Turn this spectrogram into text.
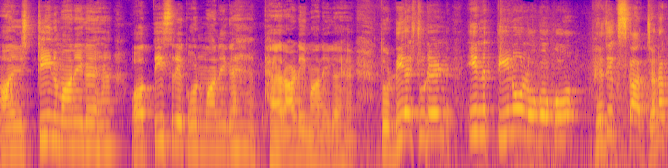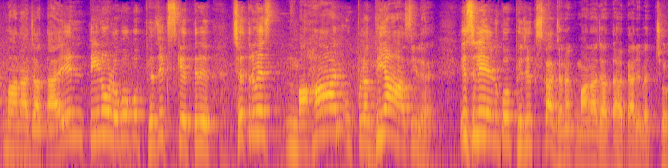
आइंस्टीन माने गए हैं और तीसरे कौन माने गए हैं? फैराडे माने गए हैं। तो डी स्टूडेंट इन तीनों लोगों को फिजिक्स का जनक माना जाता है। इन तीनों लोगों को फिजिक्स के क्षेत्र में महान उपलब्धियाँ हासिल है। इसलिए इनको फिजिक्स का जनक माना जाता है, प्यारे बच्चों।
